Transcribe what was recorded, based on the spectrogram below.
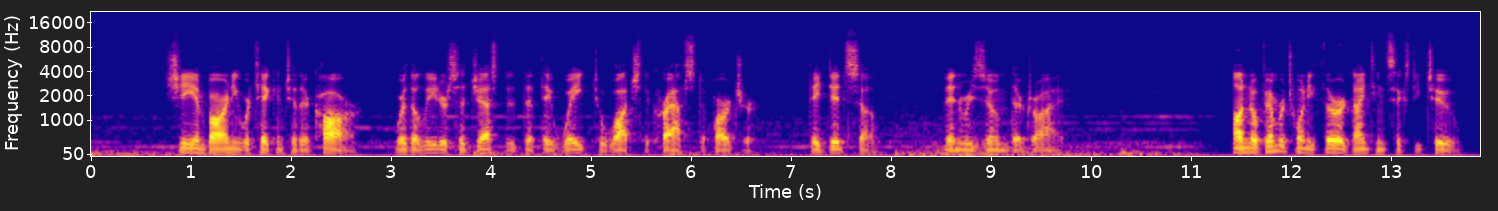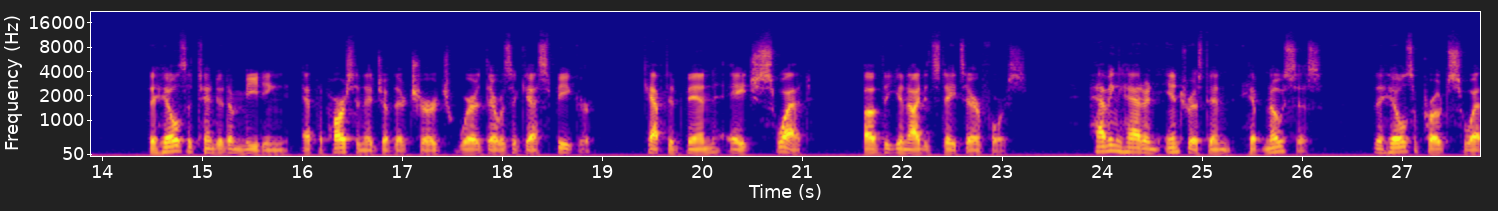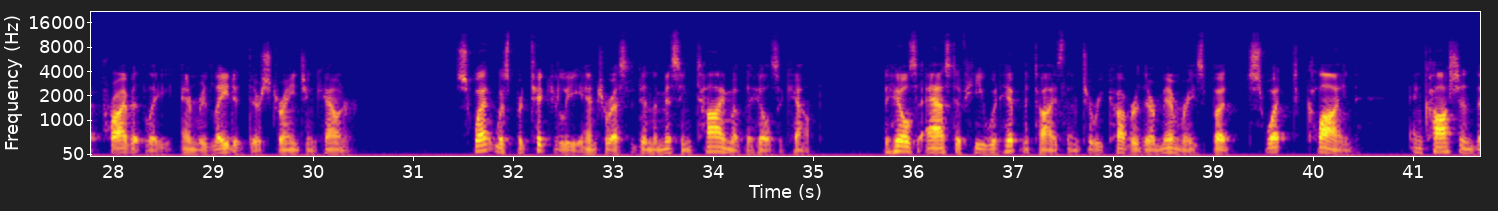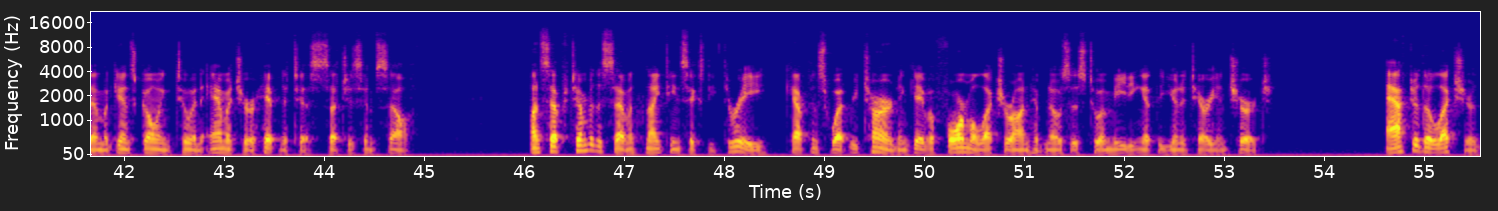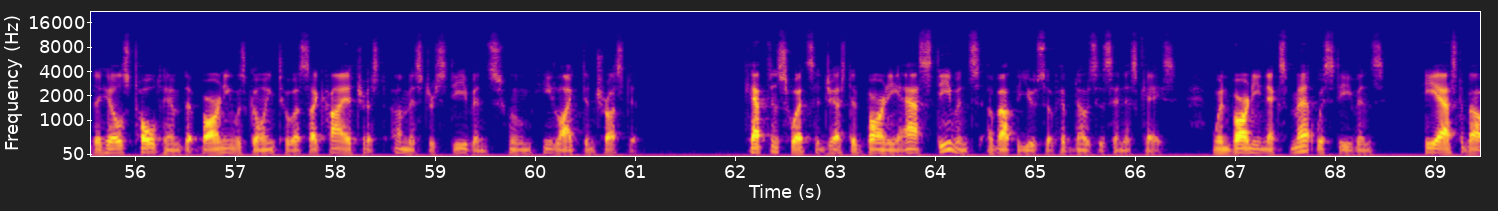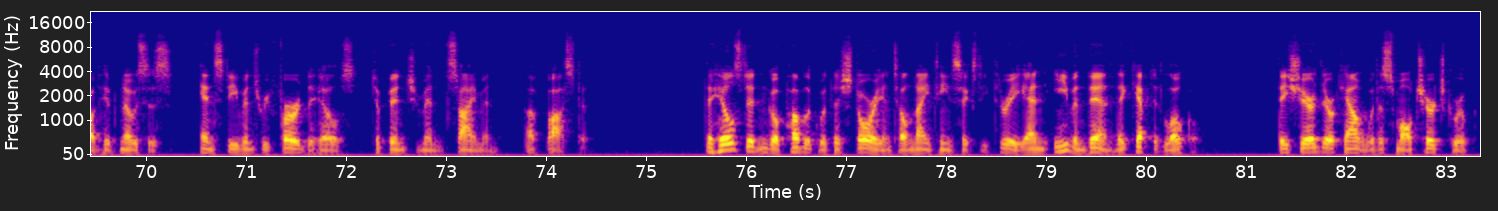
She and Barney were taken to their car, where the leader suggested that they wait to watch the craft's departure. They did so then resumed their drive. On November 23, 1962, the Hills attended a meeting at the parsonage of their church where there was a guest speaker, Captain Ben H. Swett of the United States Air Force. Having had an interest in hypnosis, the Hills approached Swett privately and related their strange encounter. Swett was particularly interested in the missing time of the Hills account. The Hills asked if he would hypnotize them to recover their memories, but Swett declined and cautioned them against going to an amateur hypnotist such as himself. On September 7, 1963, Captain Swett returned and gave a formal lecture on hypnosis to a meeting at the Unitarian Church. After the lecture, the Hills told him that Barney was going to a psychiatrist, a Mr. Stevens, whom he liked and trusted. Captain Swett suggested Barney ask Stevens about the use of hypnosis in his case. When Barney next met with Stevens, he asked about hypnosis, and Stevens referred the Hills to Benjamin Simon of Boston. The Hills didn't go public with their story until 1963, and even then they kept it local. They shared their account with a small church group.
